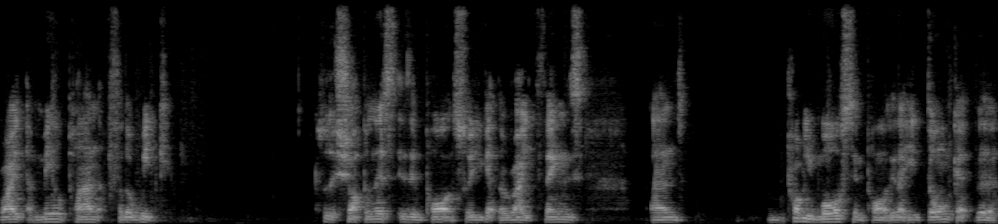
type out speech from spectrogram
write a meal plan for the week. So the shopping list is important so you get the right things and probably most importantly that you don't get the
